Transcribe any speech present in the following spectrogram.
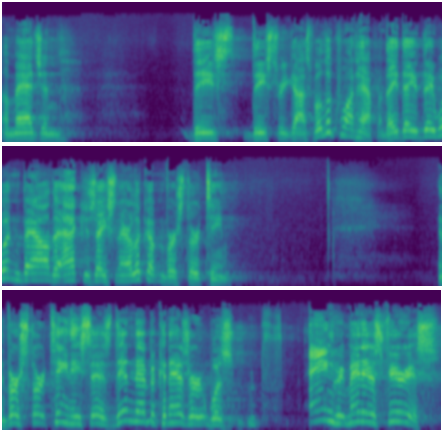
imagine these, these three guys. But look what happened. They, they, they wouldn't bow the accusation there. Look up in verse 13. In verse 13, he says, Then Nebuchadnezzar was angry. Man, he was furious.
